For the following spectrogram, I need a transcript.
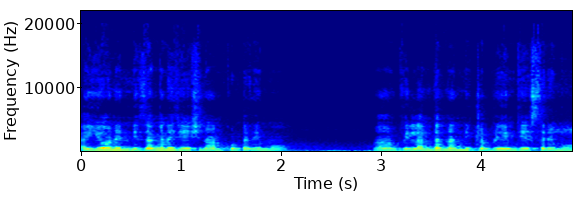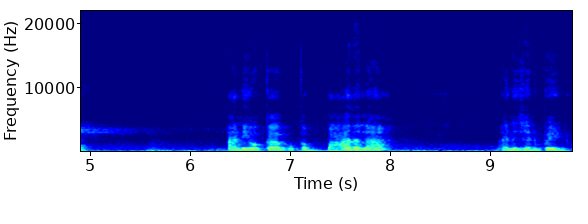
అయ్యో నేను నిజంగానే చేసిన అనుకుంటారేమో? వీళ్ళందరూ నన్ను ఇట్లా బ్లేమ్ చేస్తారేమో? అని ఒక ఒక బాధలా ఆయన చనిపోయిండు.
